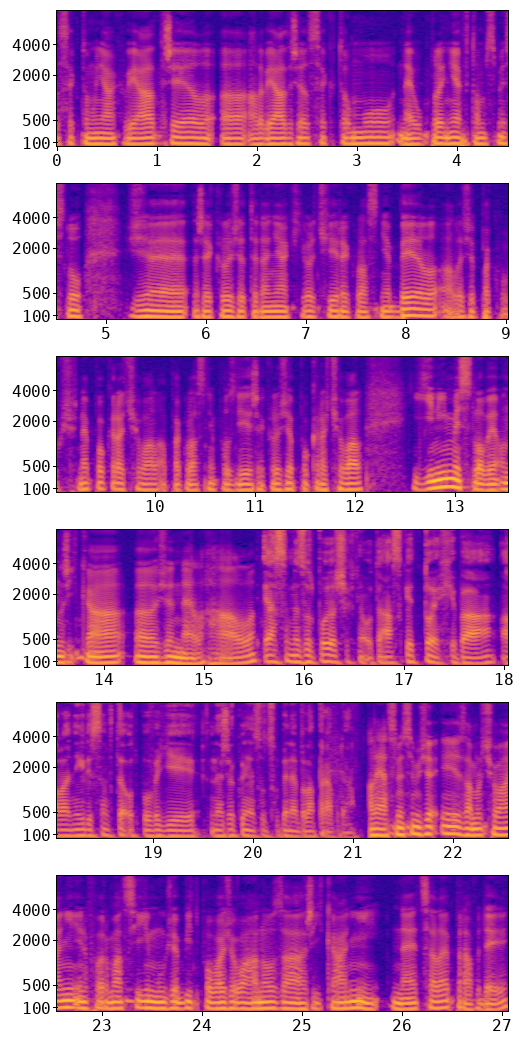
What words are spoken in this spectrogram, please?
se k tomu nějak vyjádřil, ale vyjádřil se k tomu neúplně v tom smyslu, že řekl, že teda nějaký vlčírek vlastně byl, ale že pak už nepokračoval a pak vlastně později řekl, že pokračoval. Jinými slovy, on říká, že nelhal lhal. Já jsem nezodpověděl všechny otázky, to je chyba, ale nikdy jsem v té odpovědi neřekl něco, co by nebyla pravda. Ale já si myslím, že i zamlčování informací může být považováno za říkání ne celé pravdy,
